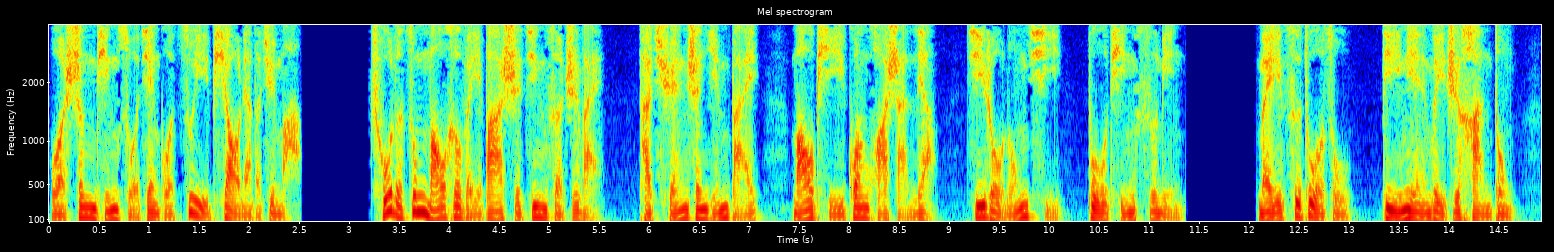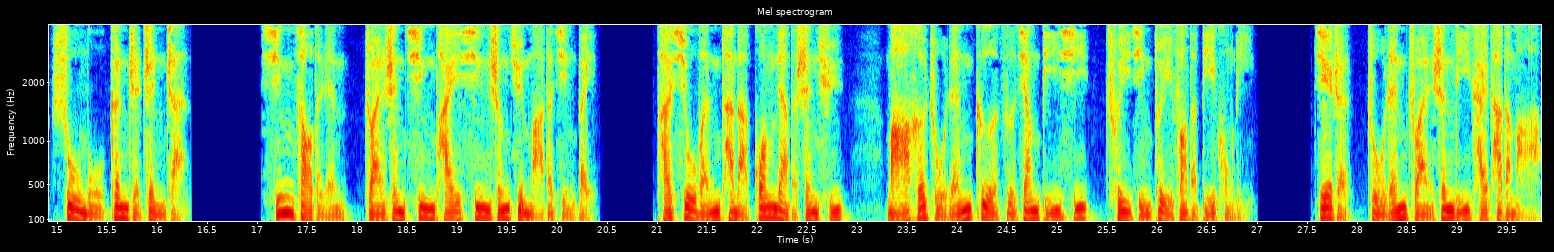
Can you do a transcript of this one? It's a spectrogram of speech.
我生平所见过最漂亮的骏马。除了鬃毛和尾巴是金色之外，它全身银白，毛皮光滑闪亮，肌肉隆起，不停嘶鸣。每次跺足，地面为之撼动，树木跟着震颤。新造的人转身轻拍新生骏马的颈背，他嗅闻他那光亮的身躯。马和主人各自将鼻息吹进对方的鼻孔里，接着主人转身离开他的马，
